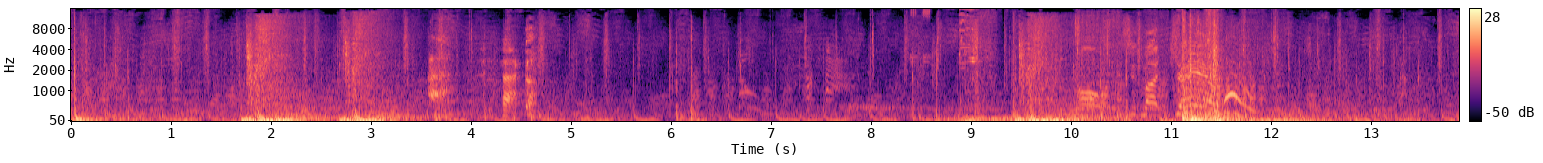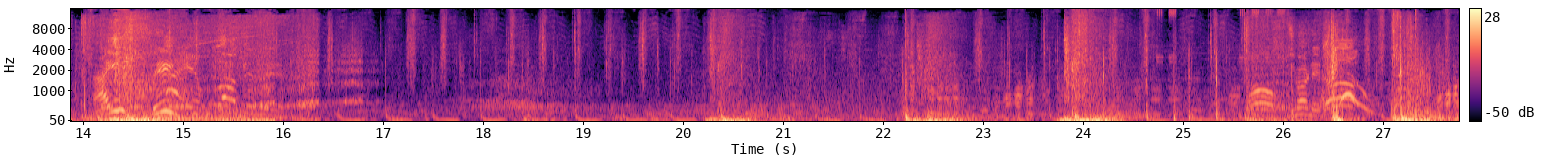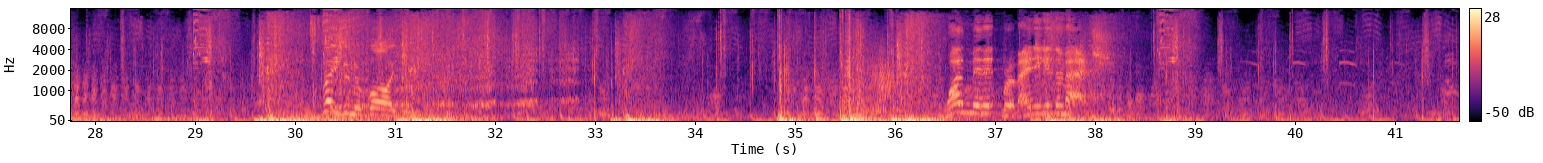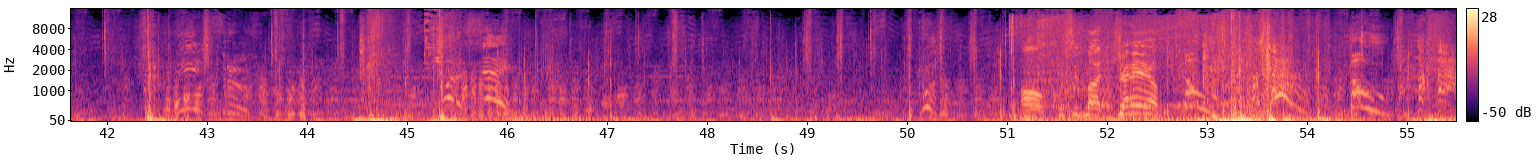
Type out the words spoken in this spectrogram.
Turn it up. Raising the volume. One minute remaining in the match. He's through. What a save! Oh, this is my jam. See, he's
